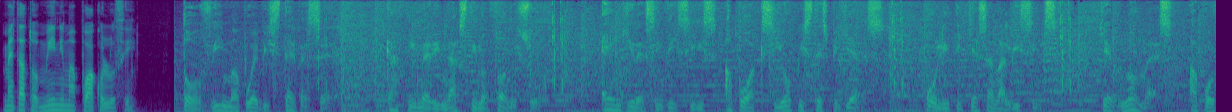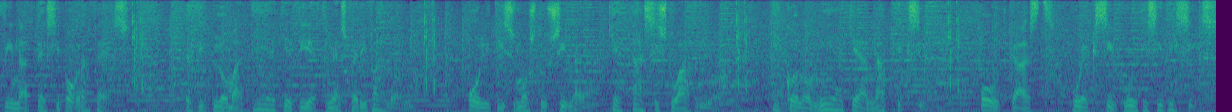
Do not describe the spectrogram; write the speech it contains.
μετά το μήνυμα που ακολουθεί. Το βήμα που εμπιστεύεσαι. Καθημερινά στην οθόνη σου. Έγκυρες ειδήσεις από αξιόπιστες πηγές. Πολιτικές αναλύσεις και γνώμες από δυνατές υπογραφές. Διπλωματία και διεθνές περιβάλλον. Πολιτισμός του σήμερα και τάσεις του αύριο. Οικονομία και ανάπτυξη. Podcasts που εξηγούν τις ειδήσεις.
